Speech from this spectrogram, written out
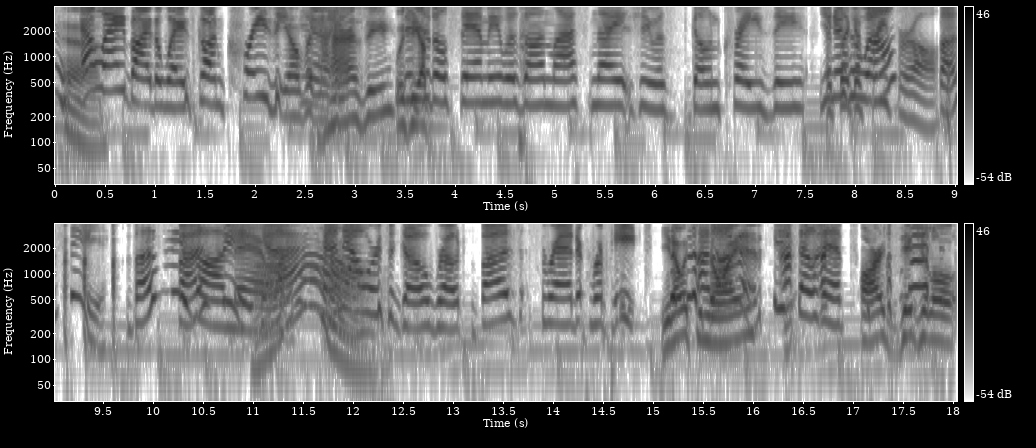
Yeah. LA, by the way, has gone crazy overnight. Has he? Was he up? Digital Sammy was on last night. She was going crazy. You it's know like who a free else? for all. Buzzbee. Busby's Buzzbee, on there. yes. Wow. Ten hours ago, wrote Buzz Thread Repeat. You know what's annoying? it. He's so hip. Our digital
